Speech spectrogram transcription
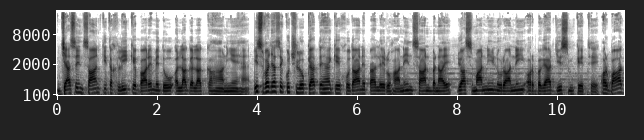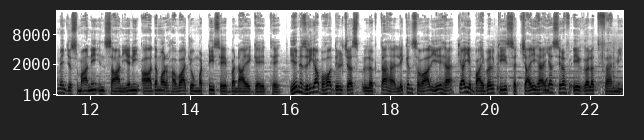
جیسے انسان کی تخلیق کے بارے میں دو الگ الگ کہانیاں ہیں۔ اس وجہ سے کچھ لوگ کہتے ہیں کہ خدا نے پہلے روحانی انسان بنائے جو آسمانی، نورانی اور بغیر جسم کے تھے اور بعد میں جسمانی انسان یعنی آدم اور ہوا جو مٹی سے بنائے گئے تھے۔ یہ نظریہ بہت دلچسپ لگتا ہے، لیکن سوال یہ ہے، کیا یہ بائبل کی سچائی ہے یا صرف ایک غلط فہمی؟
